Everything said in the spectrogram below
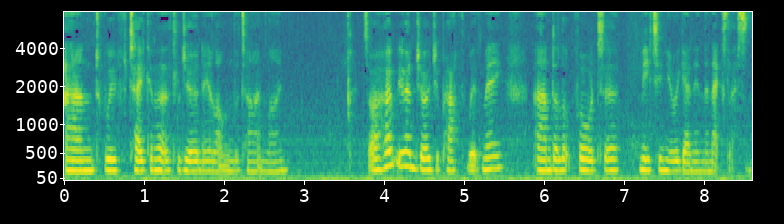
and we've taken a little journey along the timeline. So I hope you enjoyed your path with me, and I look forward to meeting you again in the next lesson.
